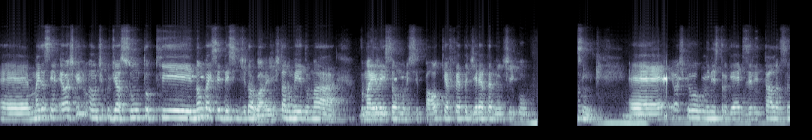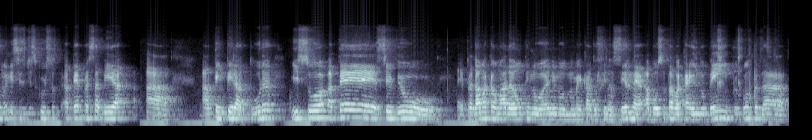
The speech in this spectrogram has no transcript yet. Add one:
É, mas, assim, eu acho que é um tipo de assunto que não vai ser decidido agora. A gente está no meio de uma, de uma eleição municipal que afeta diretamente o. Assim, é, eu acho que o ministro Guedes ele está lançando esses discursos até para saber a, a a temperatura. Isso até serviu é, para dar uma acalmada ontem no ânimo no mercado financeiro. Né? A bolsa estava caindo bem por conta da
